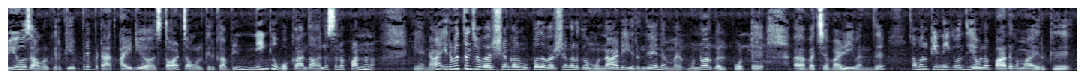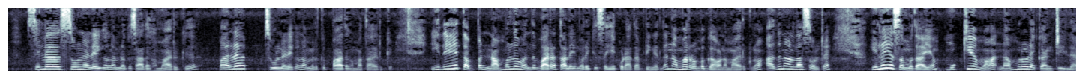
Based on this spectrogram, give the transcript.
வியூஸ் அவங்களுக்கு இருக்குது எப்படிப்பட்ட ஐடியாஸ் தாட்ஸ் அவங்களுக்கு இருக்குது அப்படின்னு நீங்கள் உட்காந்து ஆலோசனை பண்ணணும். ஏன்னா இருபத்தஞ்சி வருஷங்கள் முப்பது வருஷங்களுக்கு முன்னாடி இருந்தே நம்ம முன்னோர்கள் போட்டு வச்ச வழி வந்து நம்மளுக்கு இன்றைக்கி வந்து எவ்வளோ பாதகமாக இருக்குது சில சூழ்நிலைகள் நம்மளுக்கு சாதகமாக இருக்குது பல சூழ்நிலைகள் நம்மளுக்கு பாதகமாக தான் இருக்குது இதே தப்பை நம்மளும் வந்து வர தலைமுறைக்கு செய்யக்கூடாது அப்படிங்கிறதுல நம்ம ரொம்ப கவனமாக இருக்கணும். அதனால தான் சொல்கிறேன் இளைய சமுதாயம் முக்கியமாக நம்மளோட கண்ட்ரியில்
